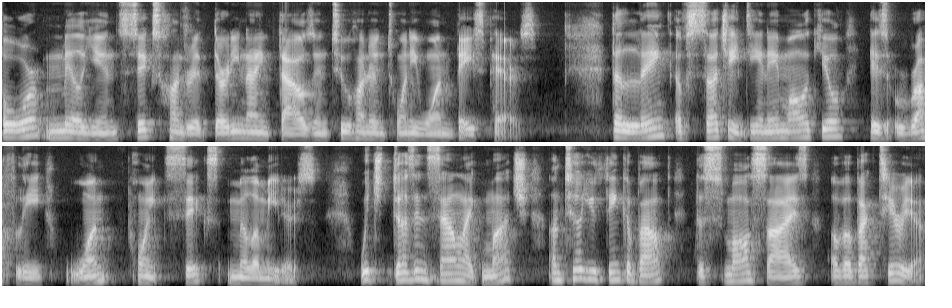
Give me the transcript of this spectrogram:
4,639,221 base pairs. The length of such a DNA molecule is roughly 1.6 millimeters which doesn't sound like much until you think about the small size of a bacteria.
